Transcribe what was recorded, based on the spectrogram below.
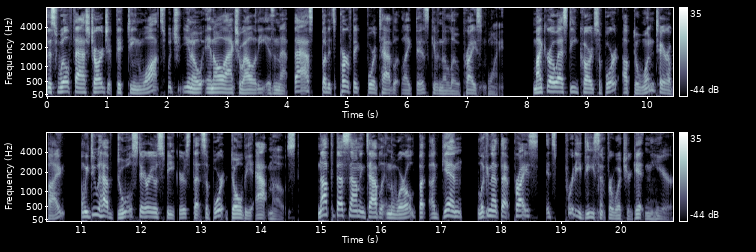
This will fast charge at 15 watts, which, you know, in all actuality isn't that fast, but it's perfect for a tablet like this given the low price point. Micro SD card support up to 1 terabyte, and we do have dual stereo speakers that support Dolby Atmos. Not the best sounding tablet in the world, but again, looking at that price, it's pretty decent for what you're getting here.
